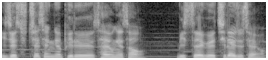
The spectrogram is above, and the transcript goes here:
이제 수채 색연필을 사용해서 밑색을 칠해주세요.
